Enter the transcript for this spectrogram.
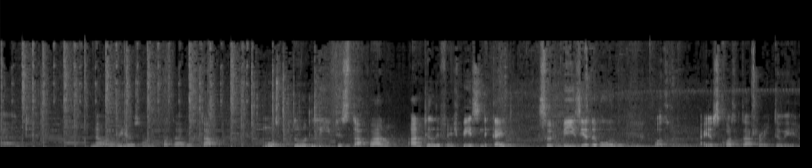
and now we just want to cut off the top. Most people would leave this top on until they finish pasting the kite so it would be easier to hold but I just cut it off right away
